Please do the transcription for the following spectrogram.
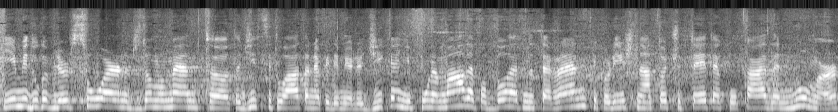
Jemi duke vlerësuar në çdo moment uh, të gjithë situatën epidemiologjike, një punë e madhe po bëhet në terren, pikërisht në ato qytete ku ka edhe numër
